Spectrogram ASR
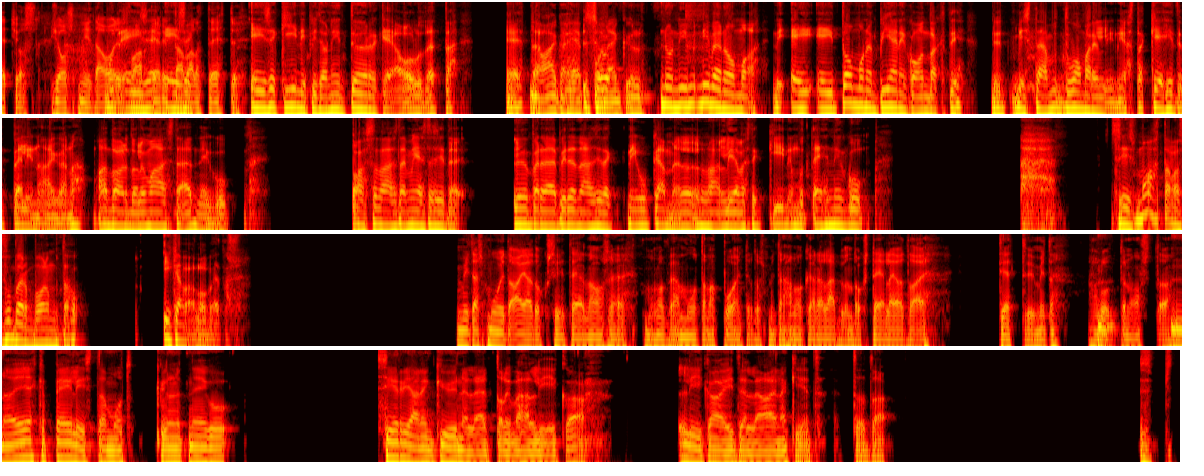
Että jos, jos niitä olisi vaan se, eri tavalla se, tehty. Ei se kiinnipito niin törkeä ollut, että että no aika hepponen kyllä. No nimenomaan. Niin ei, ei tuommoinen pieni kontakti nyt mistään tuomarin linjasta kehity pelin aikana, vaan toi nyt oli vaan sitä, että niinku passataan sitä miestä siitä ympärillä ja pidetään sitä niinku kämmellä lievästi kiinni, mutta ei niinku, siis mahtava Super Bowl, mutta ikävä lopetus. Mitäs muita ajatuksia teillä nousee? Mulla on vielä muutama pointti tuossa, mitä haluan käydä läpi. Onko teillä jotain tiettyä, mitä haluatte nostaa? No ei ehkä pelistä, mutta kyllä nyt niinku Sirjaanin kyyneleet oli vähän liikaa, liikaa itselle ainakin, että tota,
